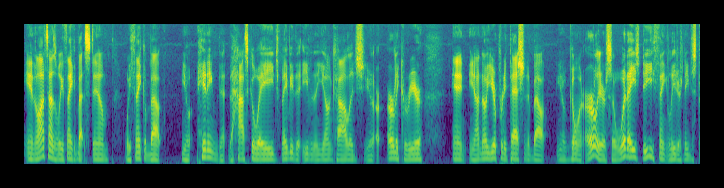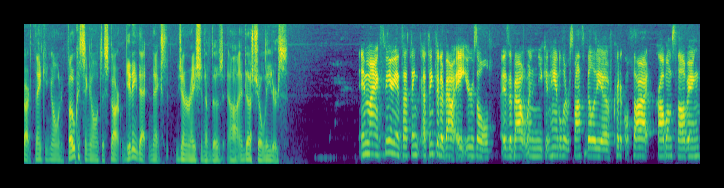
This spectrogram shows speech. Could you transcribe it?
and a lot of times when we think about STEM, we think about you know hitting the, the high school age, maybe the even the young college, you know, early career, and you know, I know you're pretty passionate about you know going earlier. So what age do you think leaders need to start thinking on and focusing on to start getting that next generation of those uh, industrial leaders? In my experience i think i think that about eight years old is about when you can handle the responsibility of critical thought problem solving.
